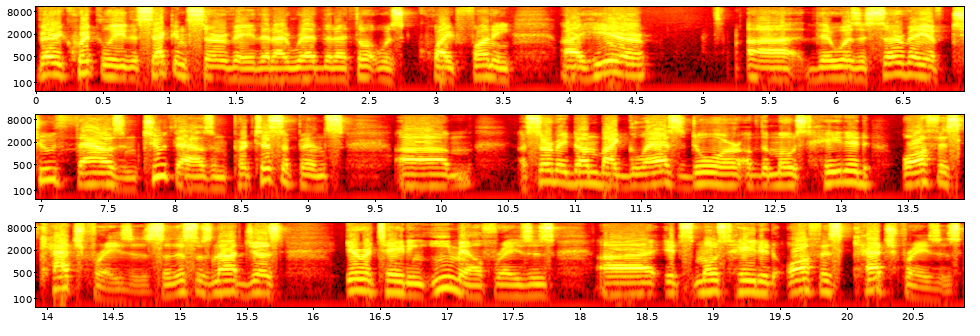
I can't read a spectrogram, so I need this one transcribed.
Very quickly, the second survey that I read that I thought was quite funny. Here, uh, there was a survey of 2,000, 2,000 participants, um, a survey done by Glassdoor of the most hated office catchphrases. So this was not just irritating email phrases, uh, it's most hated office catchphrases.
